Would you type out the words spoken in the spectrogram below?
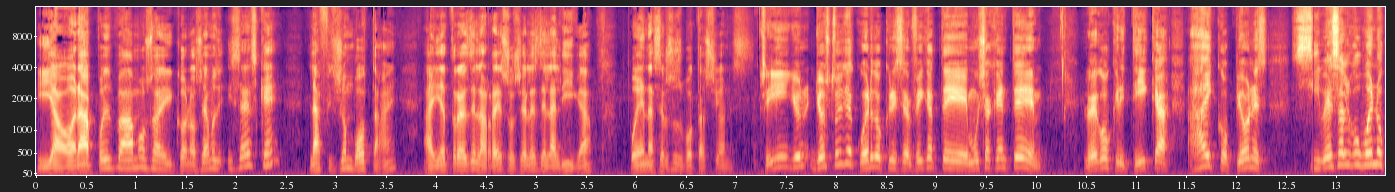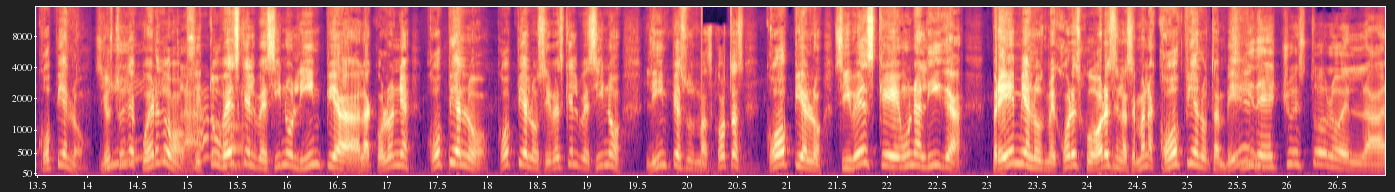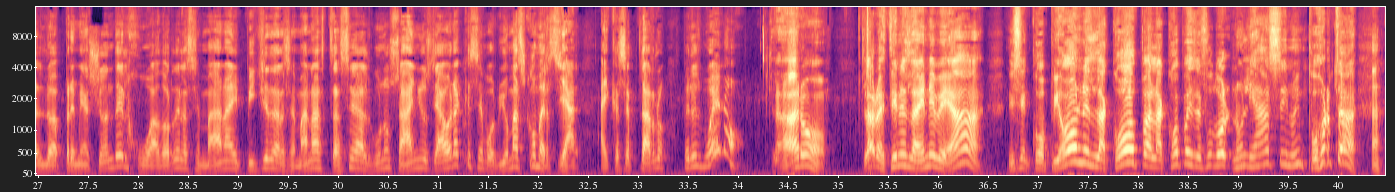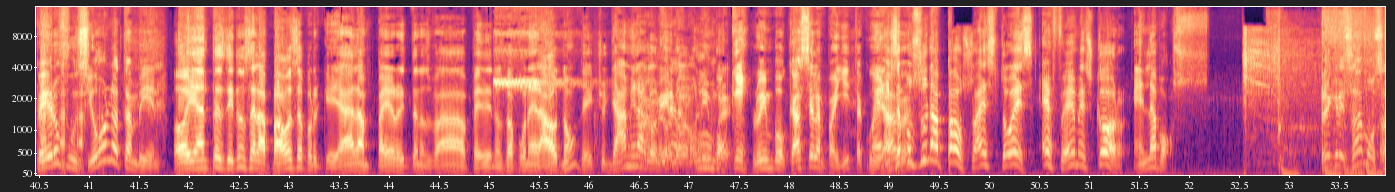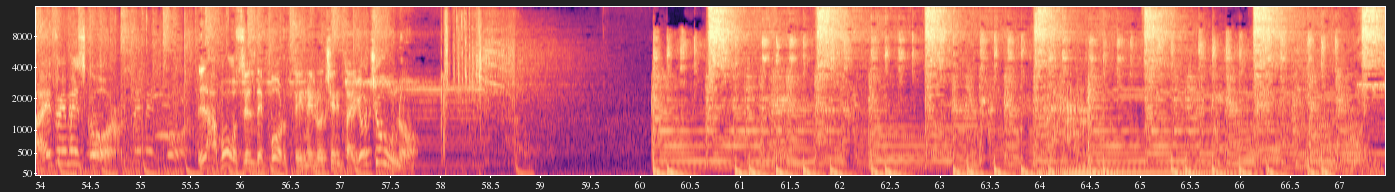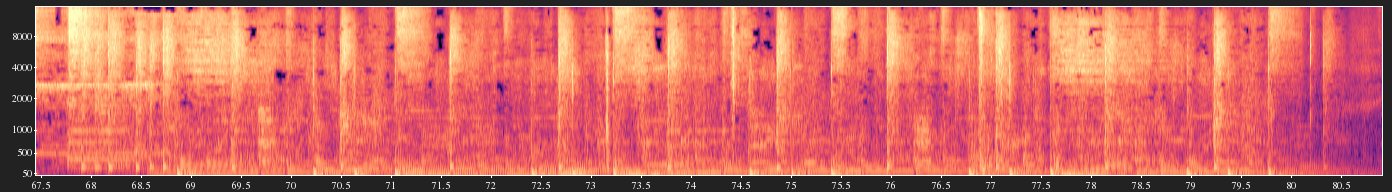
Y ahora pues vamos ahí conocemos. ¿Y sabes qué? La afición vota, ¿eh? Ahí a través de las redes sociales de la liga pueden hacer sus votaciones. Sí, yo, yo estoy de acuerdo, Cristian. Fíjate, mucha gente luego critica, ay, copiones. Si ves algo bueno, cópialo. yo estoy de acuerdo. Si tú ves que el vecino limpia la colonia, cópialo, cópialo. Si ves que el vecino limpia sus mascotas, cópialo. Si ves que una liga premia a los mejores jugadores en la semana, cópialo también. Sí, de hecho, esto, lo la, la premiación del jugador de la semana y pitcher de la semana hasta hace algunos años, de ahora que se volvió más comercial, hay que aceptarlo, pero es bueno. Claro. Claro, ahí tienes la NBA. Dicen, copiones, la copa, la copa es de fútbol. No le hace, no importa. Pero funciona también. Oye, antes de irnos a la pausa, porque ya el umpire ahorita nos va a pedir, nos va a poner out, ¿no? De hecho, ya, mira, No, lo, mira, lo- lo hombre, invoqué. Lo invocaste la ampallita, Bueno, cuidado. hacemos eh. una pausa. Esto es FM Score en La Voz. Regresamos a FM Score. La voz del deporte en el 88.1.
